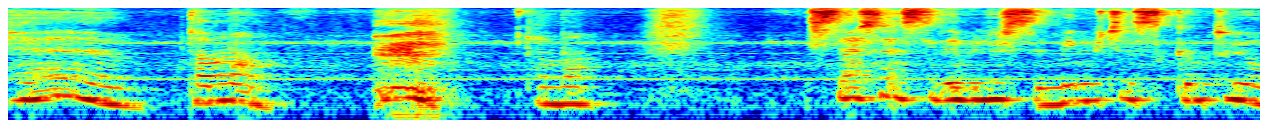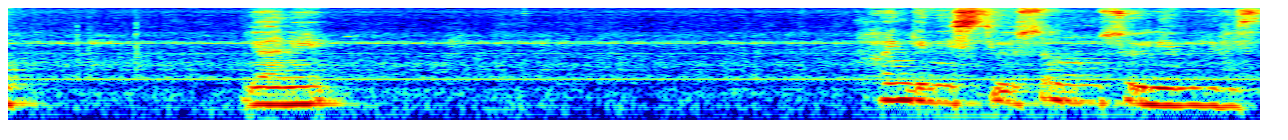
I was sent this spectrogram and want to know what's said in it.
He, tamam. tamam. İstersen silebilirsin. Benim için sıkıntı yok. Yani hangini istiyorsan onu söyleyebiliriz.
